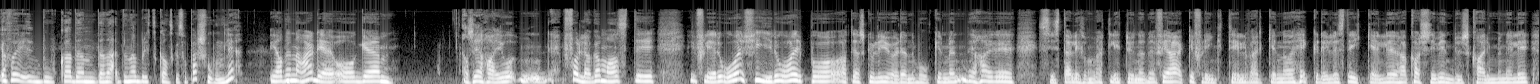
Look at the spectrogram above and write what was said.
Ja, for boka den, den, er, den er blitt ganske så personlig? Ja, den er det. Og eh, Altså jeg har jo Forlaget har mast i, i, flere år, fire år, på at jeg skulle gjøre denne boken. Men jeg har eh, syns det har liksom vært litt unødvendig. For jeg er ikke flink til verken å hekle eller strikke eller ha karse i vinduskarmen eller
